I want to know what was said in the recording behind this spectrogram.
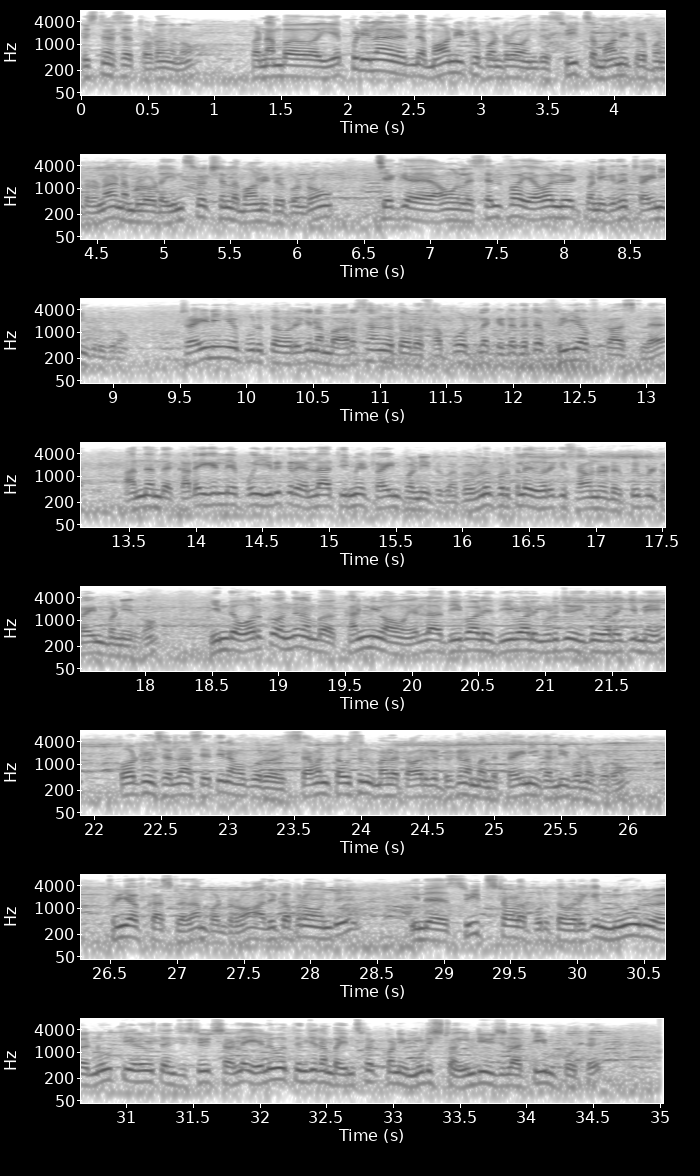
பிஸ்னஸை தொடங்கணும். இப்போ நம்ம எப்படிலாம் இந்த மானிட்டர் பண்ணுறோம் இந்த ஸ்வீட்ஸை மானிட்டர் பண்ணுறோன்னா நம்மளோட இன்ஸ்பெக்ஷனில் மானிட்டர் பண்ணுறோம் செக் அவங்கள செல்ஃபாக எவால்வேட் பண்ணிக்கிறது ட்ரைனிங் கொடுக்குறோம். ட்ரைனிங்கை பொறுத்த வரைக்கும் நம்ம அரசாங்கத்தோட சப்போர்ட்டில் கிட்டத்தட்ட ஃப்ரீ ஆஃப் காஸ்ட்டில் அந்தந்த கடைகள்லேயே போய் இருக்கிற எல்லாத்தையுமே ட்ரைன் பண்ணிகிட்ருக்கோம் இப்போ விழுப்புரத்தில் இது வரைக்கும் செவன் ஹண்ட்ரட் பீப்புள் ட்ரைன் பண்ணியிருக்கோம். இந்த ஒர்க்கு வந்து நம்ம கன்னியூ ஆகும். எல்லா தீபாவளி தீபாவளி முடிஞ்சு இது வரைக்குமே ஹோட்டல்ஸ் எல்லாம் சேர்த்து நமக்கு ஒரு செவன் தௌசண்ட் மேலே டார்கெட் இருக்குது நம்ம அந்த ட்ரைனிங் கன்யூ பண்ண போகிறோம் ஃப்ரீ ஆஃப் காஸ்ட்டில் தான் பண்ணுறோம் அதுக்கப்புறம் வந்து இந்த ஸ்வீட் ஸ்டாலை பொறுத்த வரைக்கும் நூறு நூற்றி எழுபத்தஞ்சு ஸ்வீட் ஸ்டாலில் எழுபத்தஞ்சு நம்ம இன்ஸ்பெக்ட் பண்ணி முடிச்சிட்டோம். இண்டிவிஜுவலாக டீம் போட்டு.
